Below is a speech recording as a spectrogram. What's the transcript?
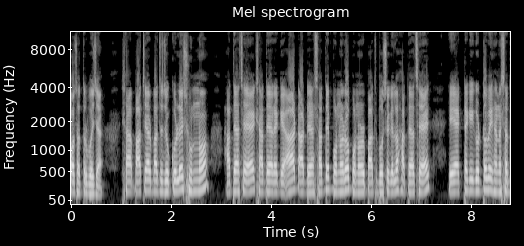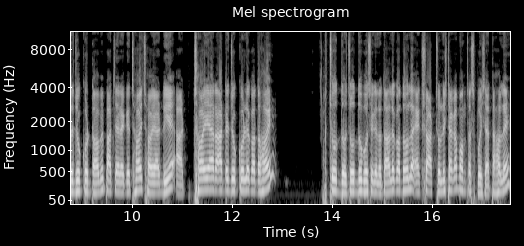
পঁচাত্তর পয়সা। পাঁচে আর পাঁচে যোগ করলে শূন্য, হাতে আছে এক সাথে আর একে আট, আটে আর সাথে পনেরো পনেরো পাঁচ বসে গেল, হাতে আছে এক। এই একটা কি করতে হবে? এখানের সাথে যোগ করতে হবে। পাঁচে আর একে ছয় ছয় আর দুয়ে আট। ছয় আর আটে যোগ করলে কত হয়? চোদ্দ চোদ্দ বসে গেল। তাহলে কত হলো? একশো আটচল্লিশ টাকা পঞ্চাশ পয়সা। তাহলে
